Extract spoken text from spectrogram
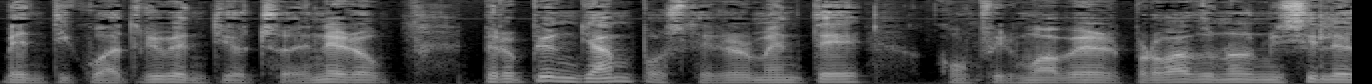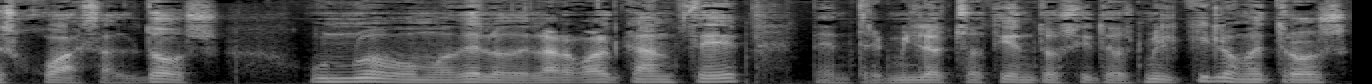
24 y 28 de enero, pero Pyongyang posteriormente confirmó haber probado unos misiles Hwasal 2, un nuevo modelo de largo alcance de entre 1.800 y 2.000 kilómetros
